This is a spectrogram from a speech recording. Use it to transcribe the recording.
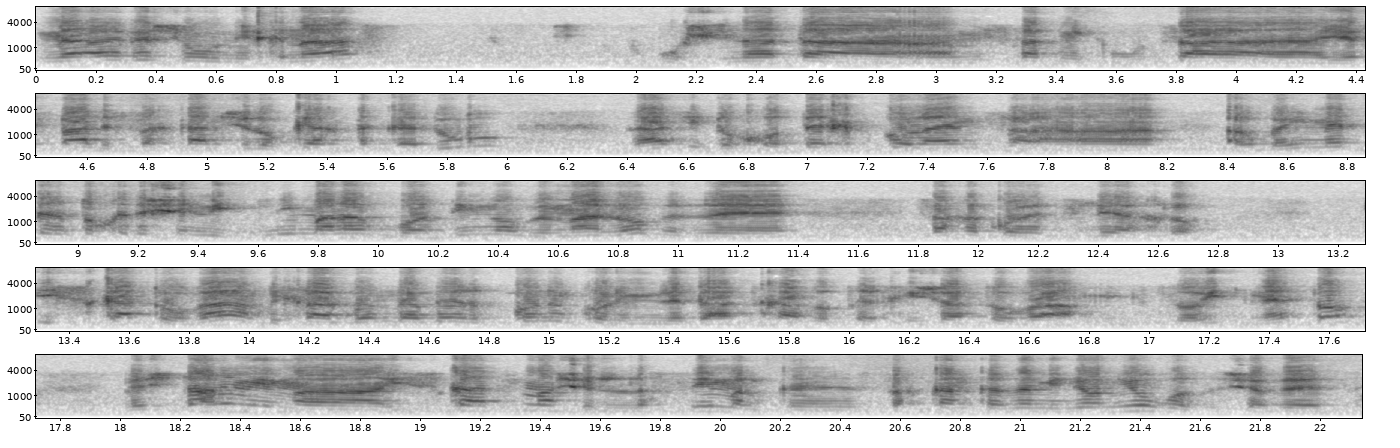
מהרגע שהוא נכנס, הוא שינה את המשחק מקבוצה יפה לשחקן שלוקח את הכדור, ראיתי אותו חותך כל האמצע 40 מטר תוך כדי שנתלים עליו, בועטים לו ומה לא, וזה סך הכל הצליח לו. עסקה טובה, בכלל בוא נדבר קודם כל אם לדעתך זאת רכישה טובה מקצועית נטו, ושתיים, עם העסקה עצמה של לשים על שחקן כזה מיליון יורו זה שווה את זה.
